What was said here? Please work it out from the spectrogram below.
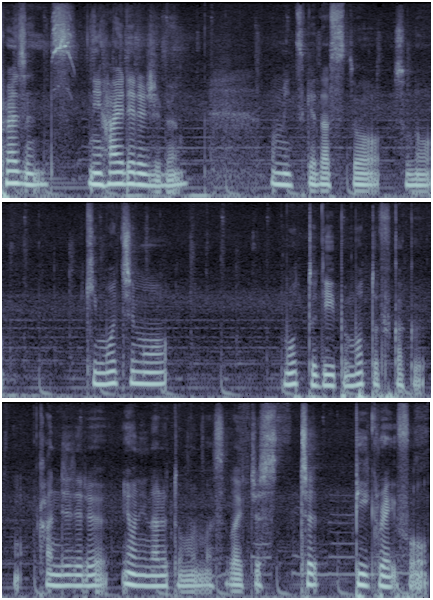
プレゼンスに入れる自分を見つけ出すとその気持ちももっとディープもっと深く感じれるようになると思います。Like just to be grateful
